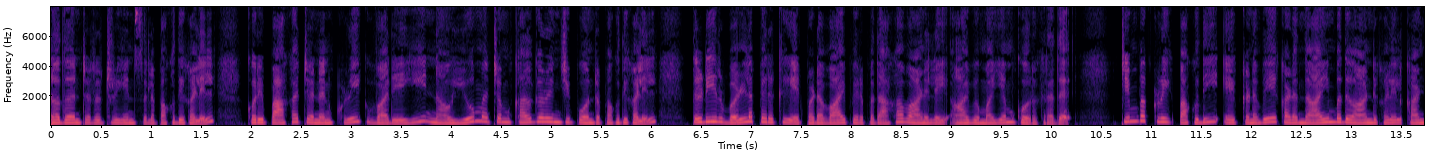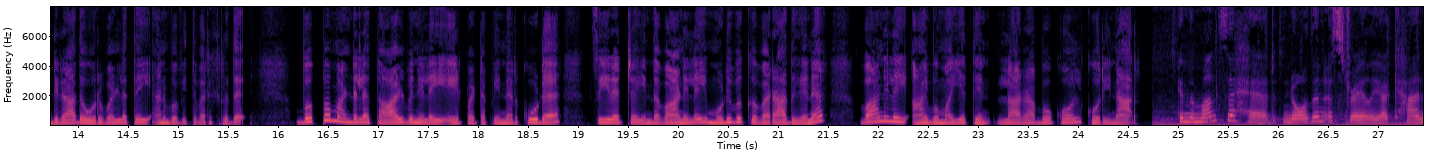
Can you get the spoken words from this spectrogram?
நொதர்ன் டெரிட்டரியின் சில பகுதிகளில் குறிப்பாக டெனன் கிரீக் வரேயி நவ்யூ மற்றும் கல்கரிஞ்சி போன்ற பகுதிகளில் திடீர் வெள்ளப்பெருக்கு ஏற்பட வாய்ப்பு இருப்பதாக வானிலை ஆய்வு மையம் கூறுகிறது. டிம்பர் கிரீக் பகுதி ஏற்கனவே கடந்த ஐம்பது ஆண்டுகளில் கண்டிராத ஒரு வெள்ளத்தை அனுபவித்து வருகிறது. வெப்பமண்டல தாழ்வு நிலை ஏற்பட்ட பின்னர் கூட சீரற்ற இந்த வானிலை முடிவுக்கு வராது என வானிலை ஆய்வு மையத்தின் லாரா போகோல் கூறினார் In the months ahead, northern Australia can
